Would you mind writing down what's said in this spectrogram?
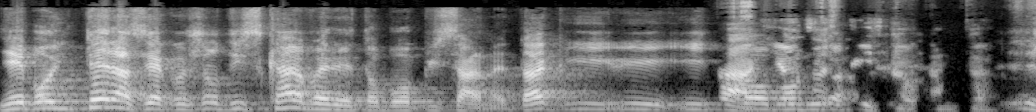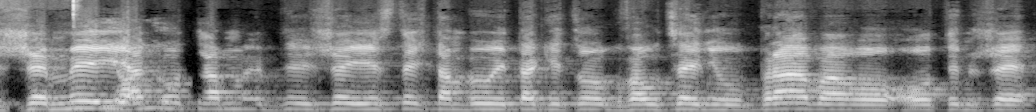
Nie, bo teraz jakoś o Discovery to było pisane, tak? I, i, i tak, to, coś pisał tam. Tak. Że my jako tam, że jesteś, tam były takie to o gwałceniu prawa, o, o tym, że,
